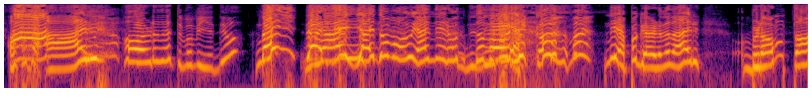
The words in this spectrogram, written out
Altså, det er Har du dette på video? Nei! Det er, nei jeg, da var jo jeg nede og reka meg nede på gulvet der. Blant da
